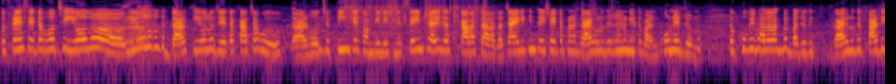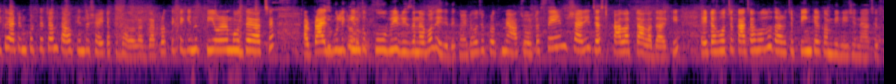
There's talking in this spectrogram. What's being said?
তো ফ্রেন্ডস এটা হচ্ছে ইয়োলো ইয়োলো বলতে ডার্ক ইয়োলো যেটা কাঁচা হলুদ, আর হচ্ছে পিঙ্কের কম্বিনেশনে সেম শাড়ি জাস্ট কালারটা আলাদা। চাইলে কিন্তু এই শাড়িটা আপনারা গায়ে হলুদের জন্য নিতে পারেন কোনের জন্য। তো খুবই ভালো লাগবে বা যদি গায়ে হলুদের পার্টিতেও অ্যাটেন্ড করতে চান তাও কিন্তু শাড়িটা খুব ভালো লাগবে। আর প্রত্যেকটা কিন্তু পিওরের মধ্যে আছে। আর প্রাইসগুলি কিন্তু খুবই রিজনেবল এই যে দেখুন এটা হচ্ছে প্রথমে আঁচলটা। সেম শাড়ি জাস্ট কালারটা আলাদা আর কি। এটা হচ্ছে কাঁচা হলুদ আর হচ্ছে পিঙ্কের কম্বিনেশনে আছে। তো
